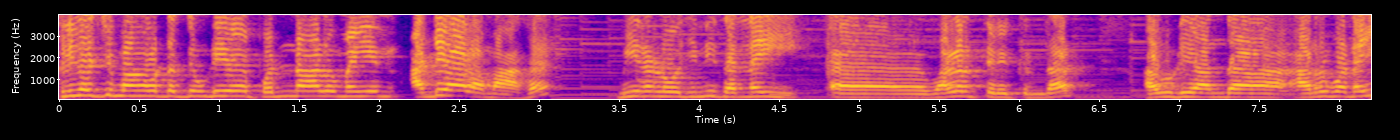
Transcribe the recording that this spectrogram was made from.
கிளிநொச்சி மாவட்டத்தினுடைய பெண் ஆளுமையின் அடையாளமாக மீனலோஜினி தன்னை வளர்த்திருக்கின்றார். அவருடைய அந்த அறுவடை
